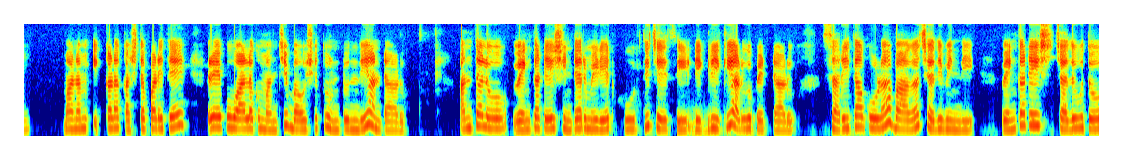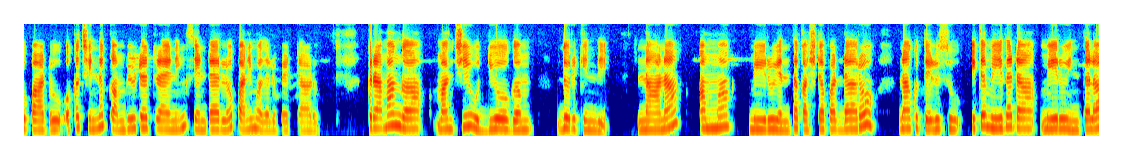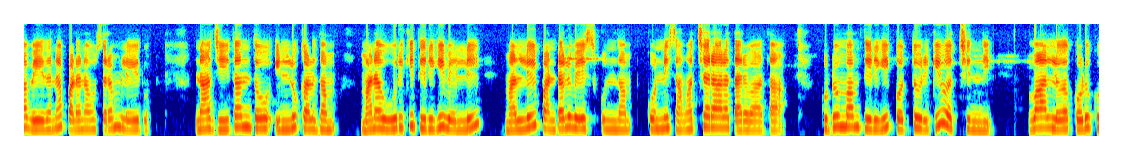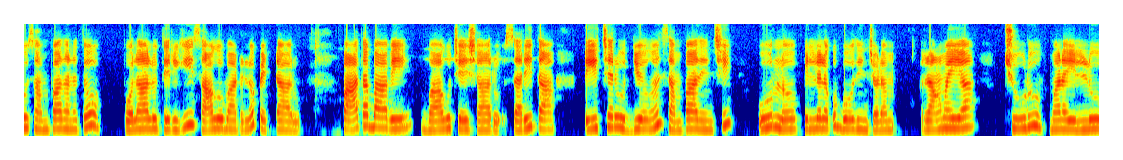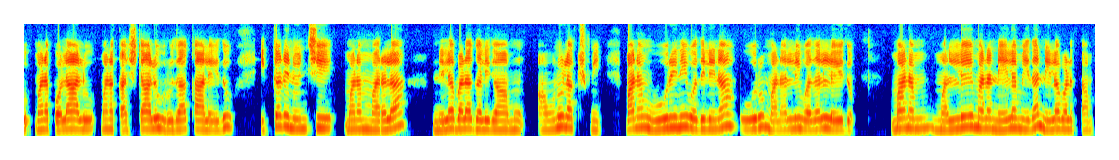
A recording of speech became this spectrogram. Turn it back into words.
మనం ఇక్కడ కష్టపడితే రేపు వాళ్ళకు మంచి భవిష్యత్తు ఉంటుంది అంటాడు. అంతలో వెంకటేష్ ఇంటర్మీడియట్ పూర్తి చేసి డిగ్రీకి అడుగుపెట్టాడు. సరిత కూడా బాగా చదివింది. వెంకటేష్ చదువుతో పాటు ఒక చిన్న కంప్యూటర్ ట్రైనింగ్ సెంటర్లో పని మొదలుపెట్టాడు. క్రమంగా మంచి ఉద్యోగం దొరికింది. నానా అమ్మ మీరు ఎంత కష్టపడ్డారో నాకు తెలుసు. ఇక మీదట మీరు ఇంతలా వేదన పడనవసరం లేదు. నా జీతంతో ఇల్లు కడదాం. మన ఊరికి తిరిగి వెళ్ళి మళ్ళీ పంటలు వేసుకుందాం. కొన్ని సంవత్సరాల తర్వాత కుటుంబం తిరిగి కొత్తూరికి వచ్చింది. వాళ్ళ కొడుకు సంపాదనతో పొలాలు తిరిగి సాగుబాటులో పెట్టారు. పాత బావి బాగుచేశారు. సరిత టీచరు ఉద్యోగం సంపాదించి ఊర్లో పిల్లలకు బోధించడం. రామయ్య చూడు మన ఇల్లు, మన పొలాలు, మన కష్టాలు వృధా కాలేదు. ఇక్కడి నుంచి మనం మరలా నిలబడగలిగాము. అవును లక్ష్మి మనం ఊరిని వదిలినా ఊరు మనల్ని వదల్లేదు. మనం మళ్ళీ మన నేల మీద నిలబడతాం.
